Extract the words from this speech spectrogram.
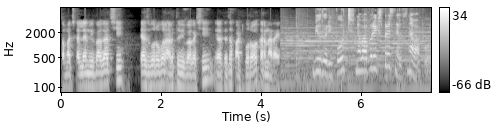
समाज कल्याण विभागाशी त्याचबरोबर अर्थ विभागाशी त्याचा पाठपुरावा करणार आहे. Bureau report Navapur express news Navapur.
